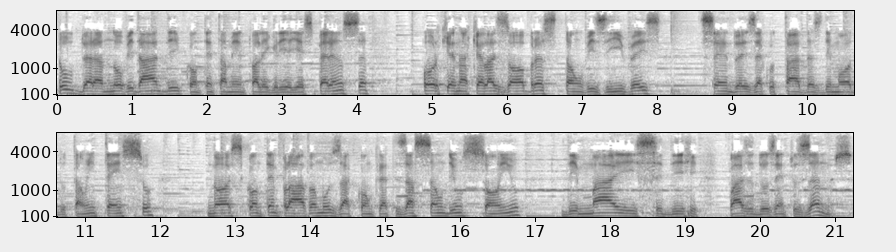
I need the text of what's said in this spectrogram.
tudo era novidade, contentamento, alegria e esperança, porque naquelas obras tão visíveis, sendo executadas de modo tão intenso, nós contemplávamos a concretização de um sonho de mais de quase 200 anos,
